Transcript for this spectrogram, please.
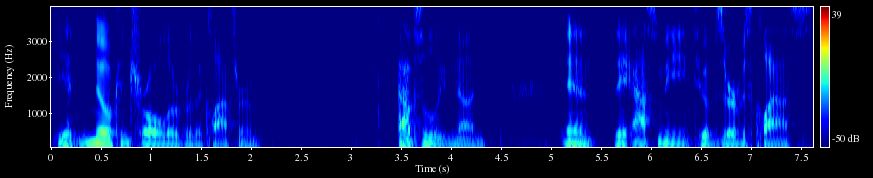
he had no control over the classroom. Absolutely none. And they asked me to observe his class,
